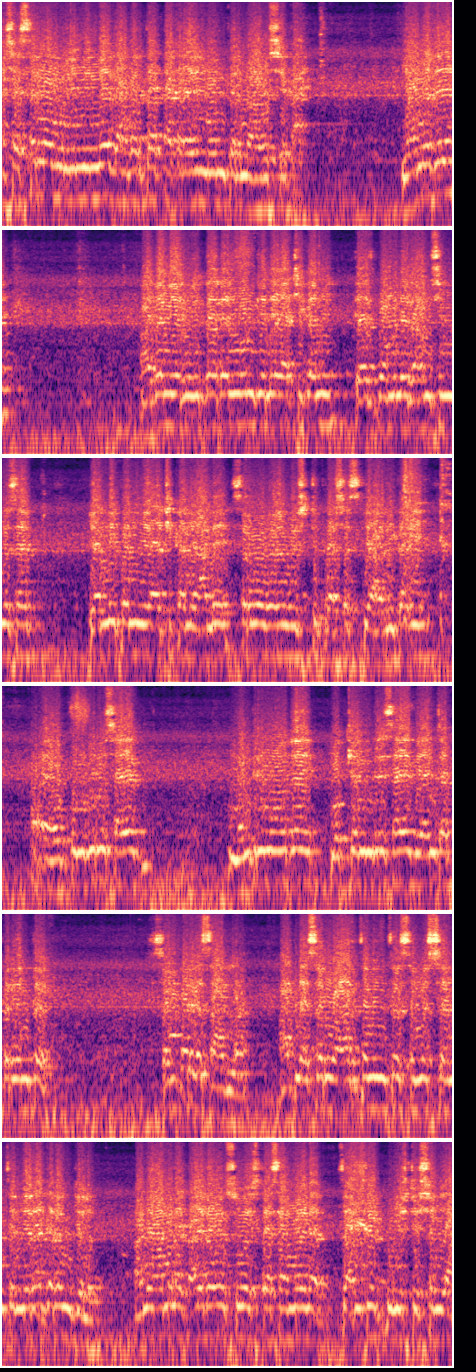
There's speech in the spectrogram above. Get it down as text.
अशा सर्व मुलींनी न घाबरता तक्रारी नोंद करणं आवश्यक आहे. यामध्ये आदरणीय रोहितदादा नोंद केली या ठिकाणी. त्याचप्रमाणे राम शिंदे साहेब यांनी पण या ठिकाणी आले. सर्व वयोवरिष्ठ प्रशासकीय अधिकारी कुलगुरू साहेब मंत्री महोदय मुख्यमंत्री साहेब यांच्यापर्यंत संपर्क साधला. आपल्या सर्व अडचणींचं समस्यांचं निराकरण केलं आणि आम्हाला कायदा सुव्यवस्था सांभाळण्यात जामखेड पोलीस स्टेशनला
